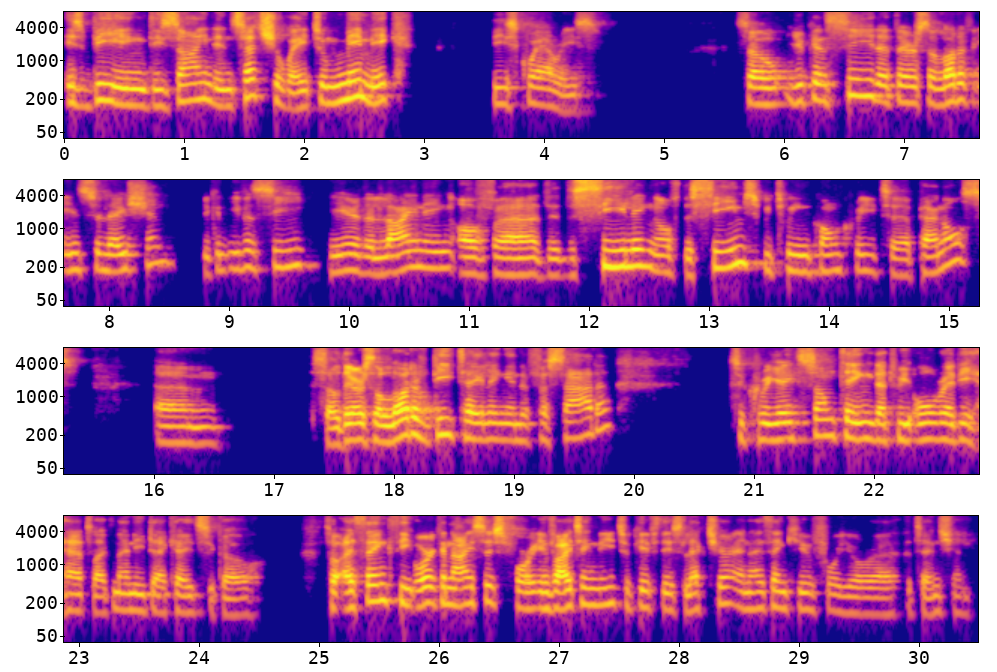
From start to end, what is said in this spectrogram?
is being designed in such a way to mimic these quarries. So you can see that there's a lot of insulation. You can even see here the lining of uh, the, the ceiling of the seams between concrete uh, panels. Um, so there's a lot of detailing in the facade to create something that we already had like many decades ago. So I thank the organizers for inviting me to give this lecture and I thank you for your uh, attention.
